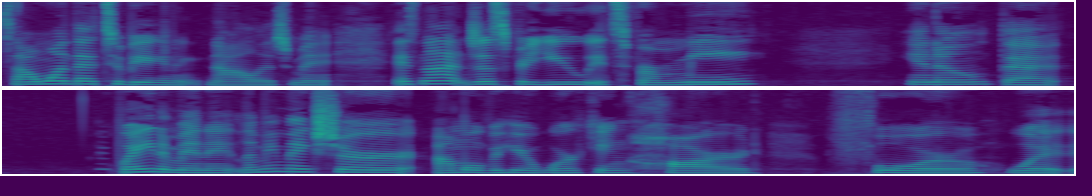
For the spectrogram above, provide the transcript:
So I want that to be an acknowledgement. It's not just for you, it's for me, you know, that wait a minute, let me make sure I'm over here working hard for what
